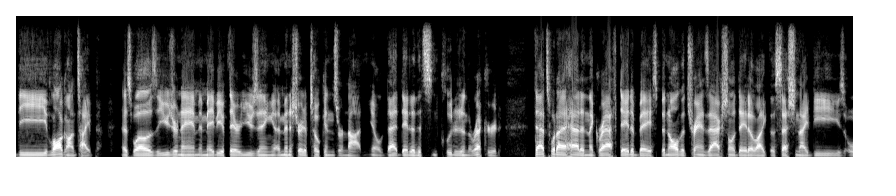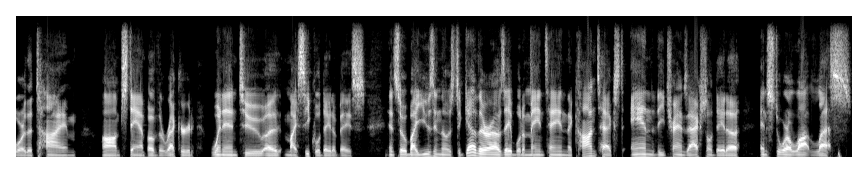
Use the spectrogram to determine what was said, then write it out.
the logon type as well as the username and maybe if they're using administrative tokens or not, you know, that data that's included in the record that's what I had in the graph database, but all the transactional data like the session IDs or the time um, stamp of the record went into a MySQL database. And so by using those together, I was able to maintain the context and the transactional data and store a lot less.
